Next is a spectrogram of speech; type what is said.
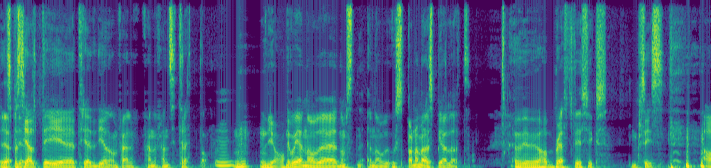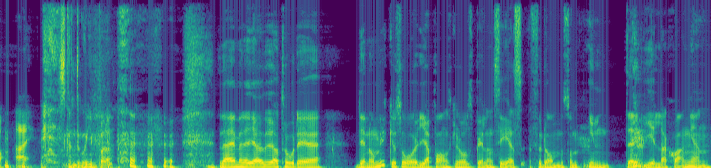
Ja, Speciellt i tredje delen av Final Fantasy 13. Mm, ja, Det var en av, eh, de, en av usparna med det spelet. vi vi har breast physics. Precis. Ja, nej, vi ska inte gå in på det. Nej, men jag, jag tror det är, det är nog mycket så japanska rollspelen ses för de som inte gillar genren.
